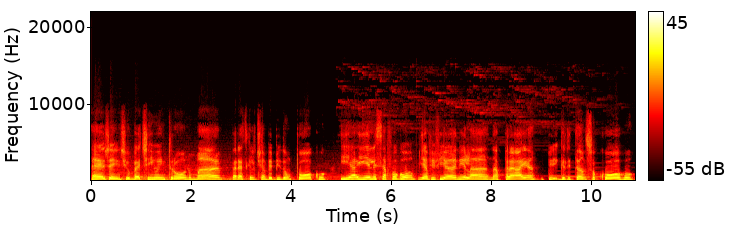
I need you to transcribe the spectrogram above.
É, gente, o Betinho entrou no mar, parece que ele tinha bebido um pouco. E aí ele se afogou. E a Viviane lá na praia, gritando socorro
